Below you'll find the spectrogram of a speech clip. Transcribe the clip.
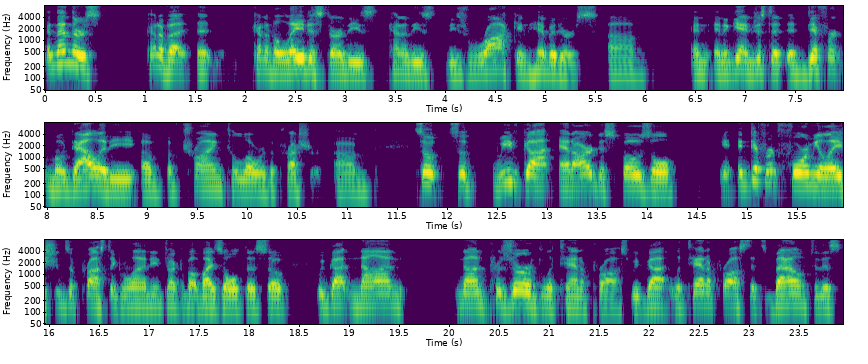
and then there's kind of a, a, kind of the latest are these kind of these these ROCK inhibitors. Um, and, and again, just a, a, different modality of, of trying to lower the pressure. Um, so, so we've got at our disposal in, in different formulations of prostaglandin. You talked about Vyzulta. So we've got non non-preserved latanoprost. We've got latanoprost that's bound to this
